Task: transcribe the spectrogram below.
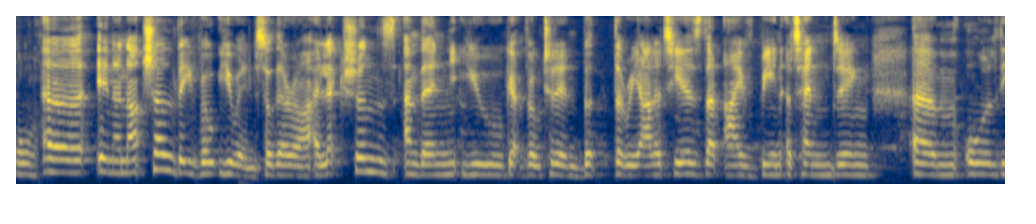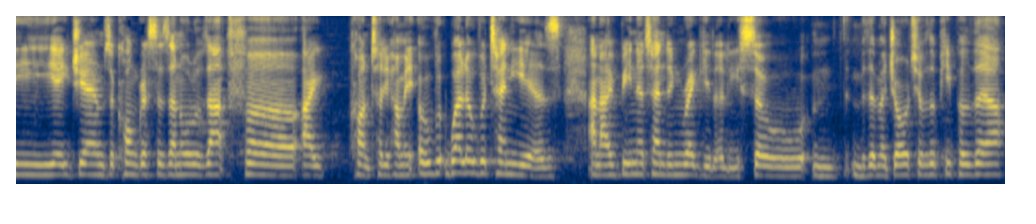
Or Uh, in a nutshell, they vote you in. So there are elections and then you get voted in. But the reality is that I've been attending um, all the AGMs, the congresses, and all of that for, I can't tell you how many, over well over 10 years. And I've been attending regularly. So mm, the majority of the people there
